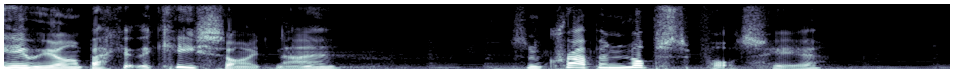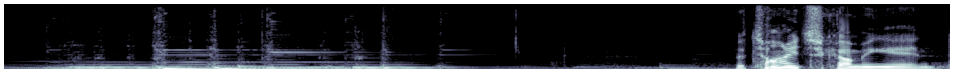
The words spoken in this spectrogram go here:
Here we are back at the quayside now. Some crab and lobster pots here. The tide's coming in.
